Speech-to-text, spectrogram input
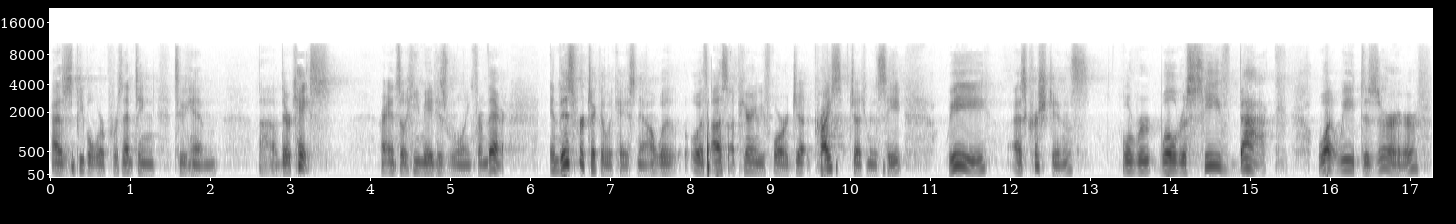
as people were presenting to him uh, their case, right, and so he made his ruling from there. In this particular case now, with, with us appearing before ju- Christ's judgment seat, we, as Christians, will, re- will receive back what we deserve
